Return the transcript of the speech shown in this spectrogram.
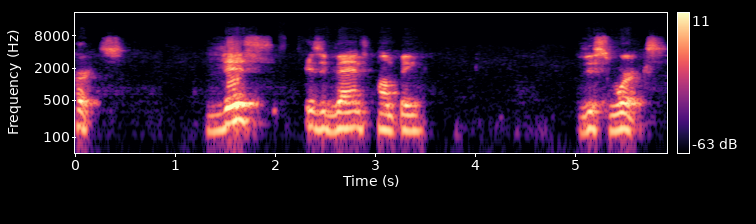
hurts. This is advanced pumping. This works.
